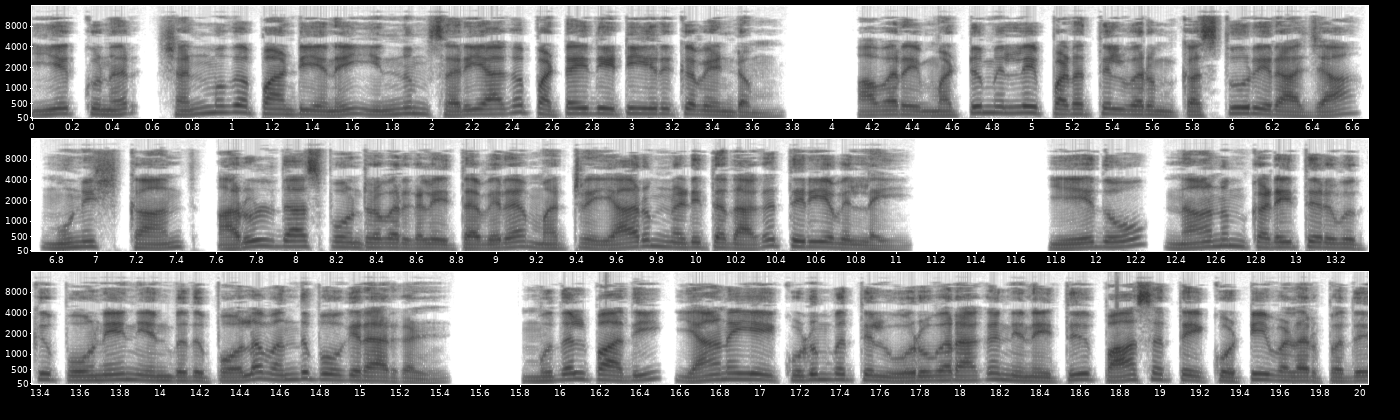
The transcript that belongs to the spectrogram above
இயக்குனர் சண்முக பாண்டியனை இன்னும் சரியாக பட்டை தீட்டி இருக்க வேண்டும். அவரை மட்டுமில்லை படத்தில் வரும் கஸ்தூரி ராஜா முனிஷ்காந்த் அருள்தாஸ் போன்றவர்களைத் தவிர மற்ற யாரும் நடித்ததாக தெரியவில்லை. ஏதோ நானும் கடைத்தெருவுக்கு போனேன் என்பது போல வந்து போகிறார்கள். முதல் பாதி யானையை குடும்பத்தில் ஒருவராக நினைத்து பாசத்தை கொட்டி வளர்ப்பது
